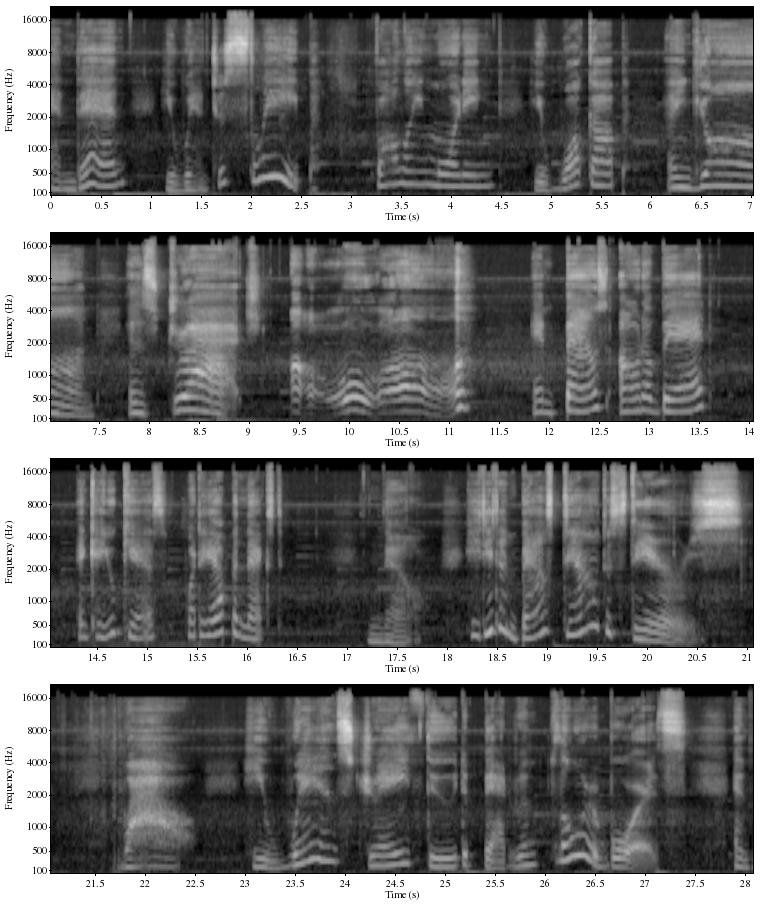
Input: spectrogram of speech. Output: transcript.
and then he went to sleep. Following morning, he woke up and yawned and stretched. Oh, oh, and bounced out of bed. And can you guess what happened next? No, he didn't bounce down the stairs. Wow, he went straight through the bedroom floorboards and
